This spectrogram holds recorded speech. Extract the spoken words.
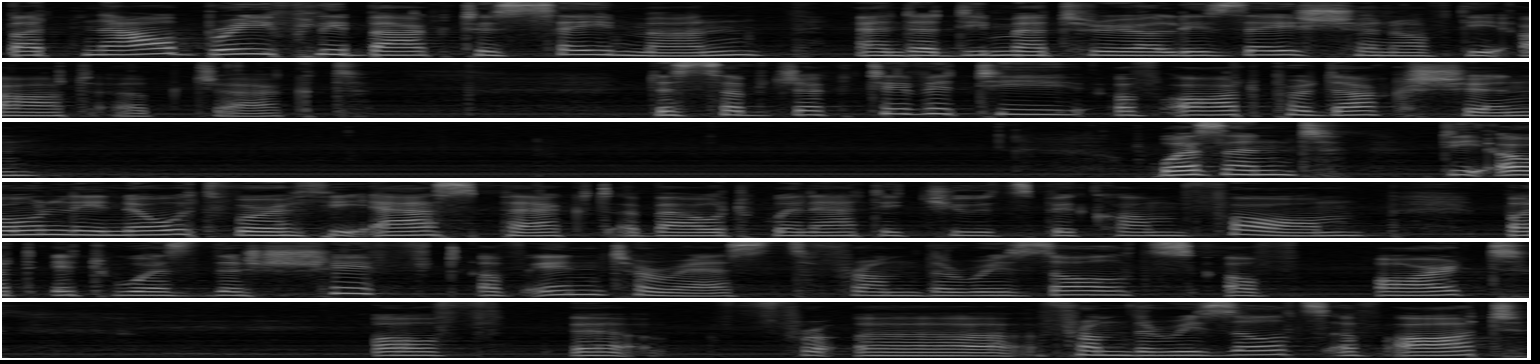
But now briefly back to Szeemann and the dematerialization of the art object. The subjectivity of art production wasn't the only noteworthy aspect about when attitudes become form, but it was the shift of interest from the results of art of uh, uh, from the results of art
